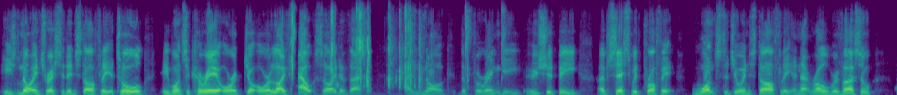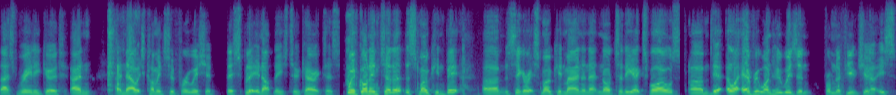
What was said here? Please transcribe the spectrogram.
He's not interested in Starfleet at all. He wants a career or a job or a life outside of that. And Nog, the Ferengi, who should be obsessed with profit, wants to join Starfleet. And that role reversal, that's really good. And and now it's coming to fruition. They're splitting up these two characters. We've gone into the, the smoking bit, um, the cigarette smoking man, and that nod to the X Files. Um, like everyone who isn't from the future is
